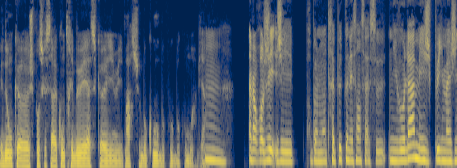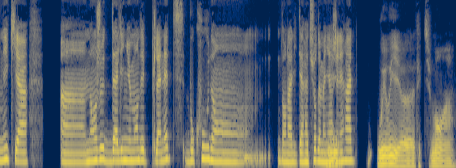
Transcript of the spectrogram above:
Et donc, je pense que ça a contribué à ce qu'il marche beaucoup, beaucoup, beaucoup moins bien. Mm. Alors, j'ai, probablement très peu de connaissances à ce niveau-là, mais je peux imaginer qu'il y a un enjeu d'alignement des planètes beaucoup dans dans la littérature de manière générale. Oui, oui, euh, effectivement. Hein.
